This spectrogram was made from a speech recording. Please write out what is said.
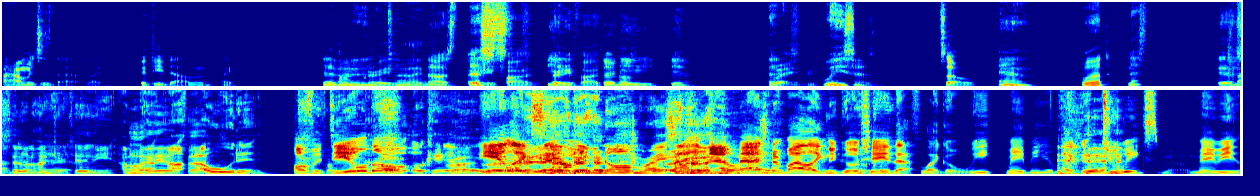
How much is that? Like fifty thousand? Like Seven crazy like times- No, it's that's- 35, yeah, 35,000. 30, Yeah. Right. What he said. so Damn. What? That's Yeah, not that seven bad. hundred I k. mean, I'm Oh, not. yeah, I, I wouldn't. off a deal though. Oh, okay. Right, Yeah, right, like right. say I don't even know him, right? I don't Imagine right? if I like negotiated Okay. that for like a week, maybe like two weeks, maybe.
